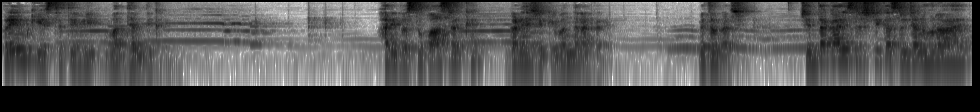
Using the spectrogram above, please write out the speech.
प्रेम की स्थिति भी मध्यम दिख रही। हरी वस्तु पास रखें, गणेश जी की वंदना करें। मिथुन राशि, चिंताकारी सृष्टि का सृजन हो रहा है,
